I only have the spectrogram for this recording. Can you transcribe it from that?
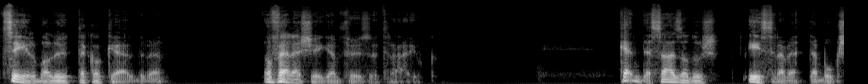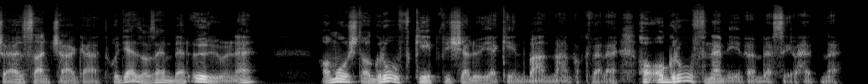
Célba lőttek a kertbe. A feleségem főzött rájuk. Kende százados észrevette Boksa elszántságát, hogy ez az ember örülne, ha most a gróf képviselőjeként bánnának vele, ha a gróf nemében beszélhetne.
